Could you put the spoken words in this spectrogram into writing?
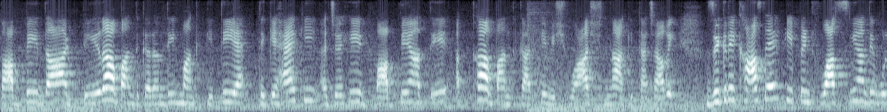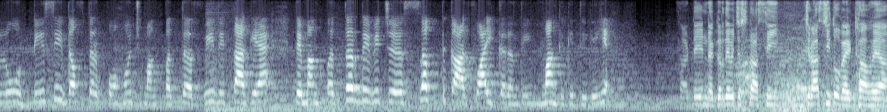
ਬਾਬੇ ਦਾ ਡੇਰਾ ਬੰਦ ਕਰਨ ਦੀ ਮੰਗ ਕੀਤੀ ਹੈ ਤੇ ਕਿਹਾ ਹੈ ਕਿ ਅਜਿਹੇ ਬਾਬਿਆਂ ਤੇ ਅੱਖਾਂ ਬੰਦ ਕਰਕੇ ਵਿਸ਼ਵਾਸ ਨਾ ਕੀਤਾ ਜਾਵੇ ਜ਼ਿਕਰੇ ਖਾਸ ਹੈ ਕਿ ਪਿੰਡ ਵਾਸੀਆਂ ਦੇ ਵੱਲੋਂ ਡੀਸੀ ਦਫ਼ਤਰ ਪਹੁੰਚ ਮੰਗ ਪੱਤਰ ਵੀ ਦਿੱਤਾ ਗਿਆ ਹੈ ਤੇ ਮੰਗ ਪੱਤਰ ਦੇ ਵਿੱਚ ਸਖਤ ਕਾਰਵਾਈ ਕਰਨ ਦੀ ਮੰਗ ਕੀਤੀ ਗਈ ਹੈ ਸਾਡੇ ਨਗਰ ਦੇ ਵਿੱਚ 87 84 ਤੋਂ ਬੈਠਾ ਹੋਇਆ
